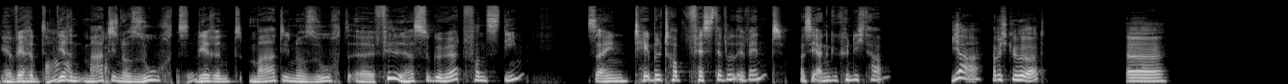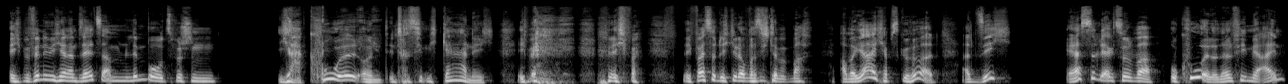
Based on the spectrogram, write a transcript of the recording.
Ja, während, Ah, während Martin noch sucht, Oh. während Martin noch sucht, äh, Phil, hast du gehört von Steam? Sein Tabletop Festival Event, was sie angekündigt haben? Ja, habe ich gehört. Äh, ich befinde mich in einem seltsamen Limbo zwischen ja, cool und interessiert mich gar nicht. Ich, ich, ich weiß noch nicht genau, was ich damit mache. Aber ja, ich habe es gehört. An sich, erste Reaktion war, oh cool. Und dann fiel mir ein,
